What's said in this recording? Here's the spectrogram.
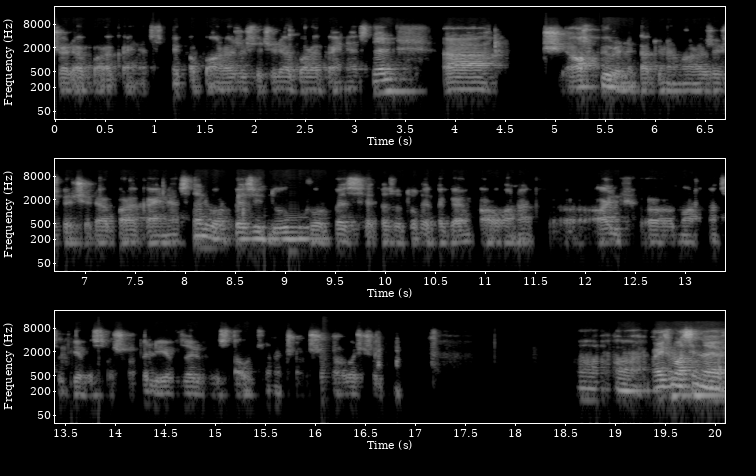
չհրապարակայնացնեք, ապա անհրաժեշտ է չհրապարակայնացնել, աղբյուրը նկատի ունեմ անհրաժեշտ է չհրապարակայնացնել, որպեսզի դուք որպես հետազոտող հետագայում կարողանաք այլ մարդկանց հետ եւս աշխատել եւ ձեր վստահությունը չարշավված չլինի։ Ահա, այս մասին նաև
